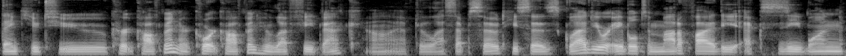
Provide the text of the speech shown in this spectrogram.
thank you to Kurt Kaufman or Court Kaufman who left feedback uh, after the last episode. He says, Glad you were able to modify the XZ1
